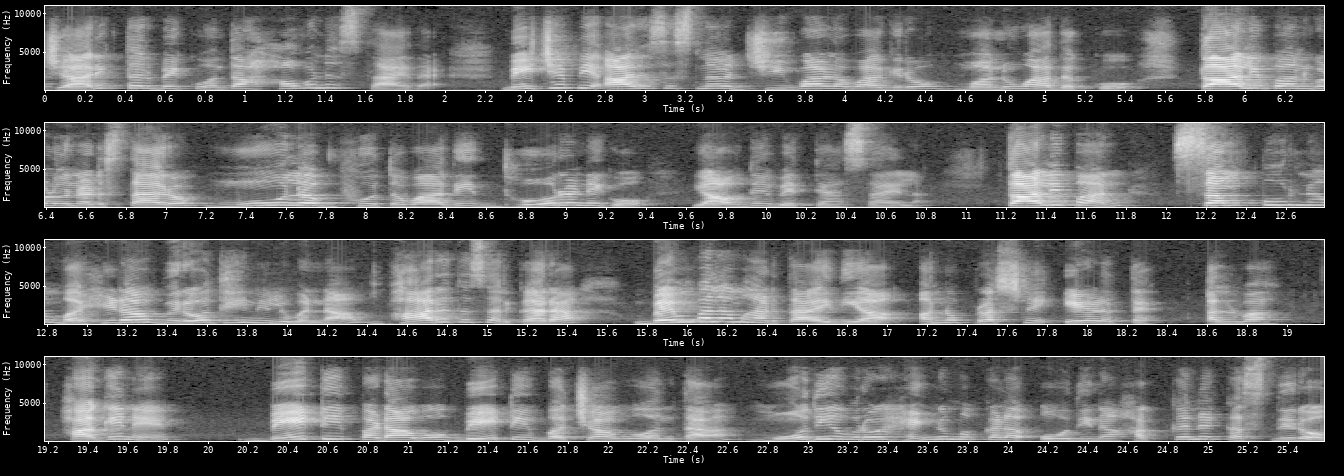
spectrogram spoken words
ಜಾರಿಗೆ ತರಬೇಕು ಅಂತ ಹವಣಿಸ್ತಾ ಇದೆ. ಬಿಜೆಪಿ, ಆರ್ ಎಸ್ ಎಸ್ನ ಜೀವಾಳವಾಗಿರೋ ಮನುವಾದಕ್ಕೂ ತಾಲಿಬಾನ್ಗಳು ನಡೆಸ್ತಾ ಇರೋ ಮೂಲಭೂತವಾದಿ ಧೋರಣೆಗೂ ಯಾವುದೇ ವ್ಯತ್ಯಾಸ ಇಲ್ಲ. ತಾಲಿಬಾನ್ ಸಂಪೂರ್ಣ ಮಹಿಳಾ ವಿರೋಧಿ ನಿಲುವನ್ನ ಭಾರತ ಸರ್ಕಾರ ಬೆಂಬಲ ಮಾಡ್ತಾ ಇದೆಯಾ ಅನ್ನೋ ಪ್ರಶ್ನೆ ಏಳುತ್ತೆ ಅಲ್ವಾ? ಹಾಗೇನೆ ಬೇಟಿ ಪಡಾವೋ, ಬೇಟಿ ಬಚಾವೋ ಅಂತ ಮೋದಿಯವರು ಹೆಣ್ಣು ಮಕ್ಕಳ ಓದಿನ ಹಕ್ಕನೇ ಕಸ್ದಿರೋ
